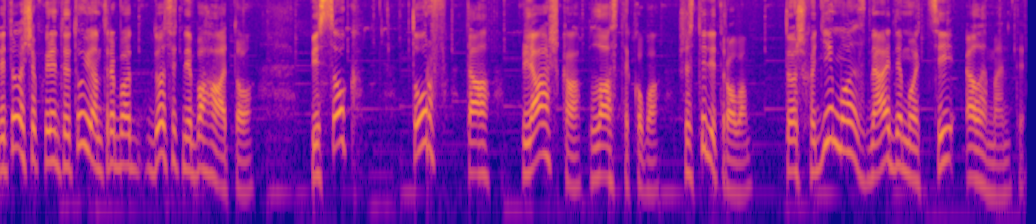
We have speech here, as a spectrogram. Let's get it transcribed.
Для того, щоб корінити тую, нам треба досить небагато: пісок, торф та пляшка пластикова 6-літрова. Тож ходімо, знайдемо ці елементи.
